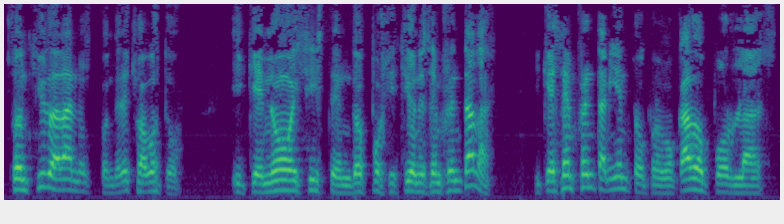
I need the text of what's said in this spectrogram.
son ciudadanos con derecho a voto y que no existen dos posiciones enfrentadas. Y que ese enfrentamiento provocado por las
